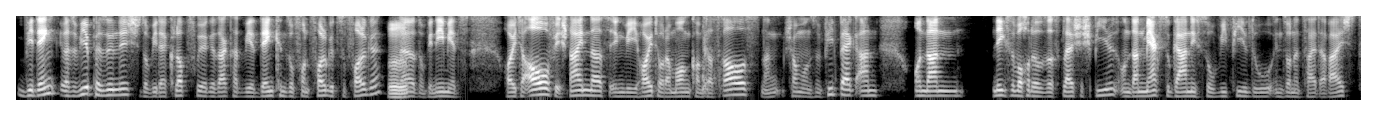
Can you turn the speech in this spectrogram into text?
wir denken, also wir persönlich, so wie der Klopp früher gesagt hat, wir denken so von Folge zu Folge. Mhm. Ne? Also wir nehmen jetzt heute auf, wir schneiden das, irgendwie heute oder morgen kommt das raus, dann schauen wir uns ein Feedback an und dann nächste Woche oder so das gleiche Spiel und dann merkst du gar nicht so, wie viel du in so einer Zeit erreichst.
